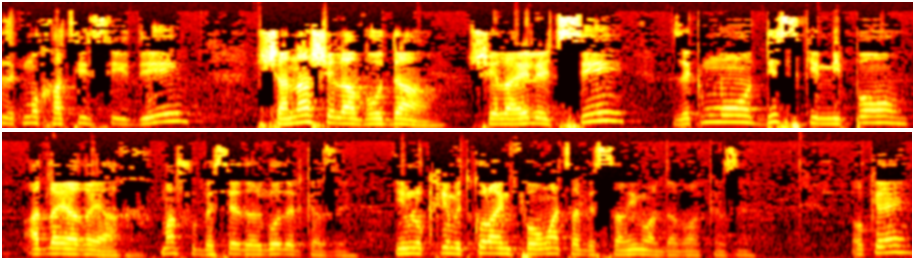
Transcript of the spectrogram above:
זה כמו חצי CD, שנה של עבודה של ה-LHC זה כמו דיסקים מפה עד לירח, משהו בסדר גודל כזה. אם לוקחים את כל האינפורמציה ושמים על דבר כזה, אוקיי?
